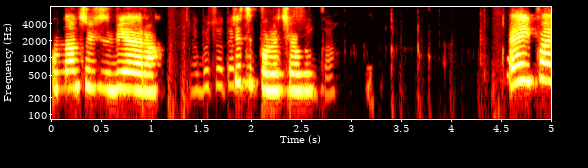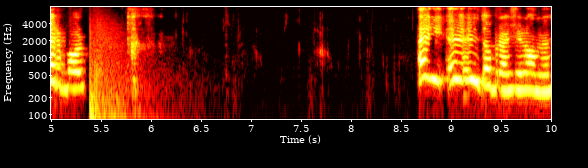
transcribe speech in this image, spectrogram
On nam coś zbiera. Jakby co, Gdzie tekstur ty wycinka. Ej, Fireball! Ej, ej, ej, dobra, zielony.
